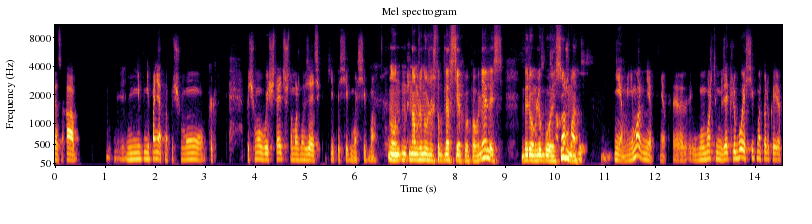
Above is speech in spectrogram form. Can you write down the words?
Сейчас, а не, непонятно, почему, как, почему вы считаете, что можно взять какие-то сигма-сигма? Ну, нам же нужно, чтобы для всех выполнялись. Берем любое сигма. Не, мы не можем, нет, нет. Э, вы можете взять любое сигма только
